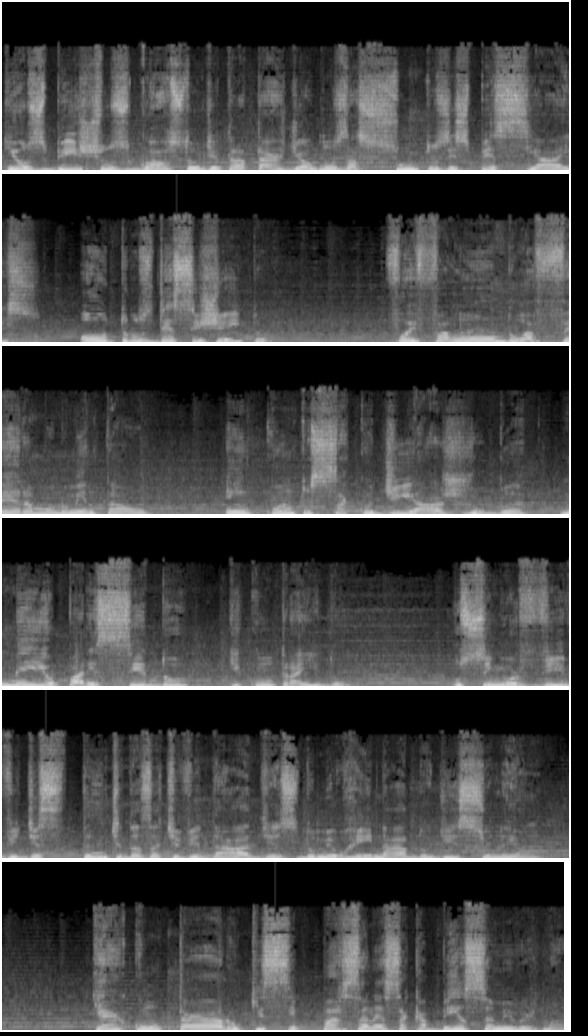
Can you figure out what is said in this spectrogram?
que os bichos gostam de tratar de alguns assuntos especiais, outros desse jeito. Foi falando a fera monumental, enquanto sacudia a juba, meio parecido que contraído. O senhor vive distante das atividades do meu reinado, disse o leão. Quer contar o que se passa nessa cabeça, meu irmão?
